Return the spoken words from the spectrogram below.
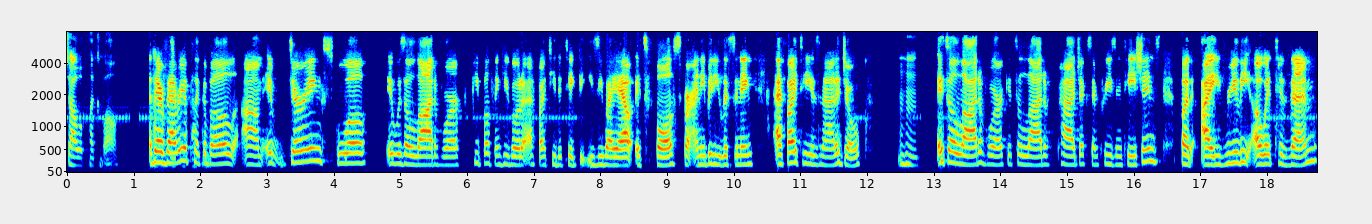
so applicable. They're very applicable. Um, it during school it was a lot of work. People think you go to FIT to take the easy way out. It's false for anybody listening. FIT is not a joke. Mm-hmm. It's a lot of work. It's a lot of projects and presentations, but I really owe it to them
